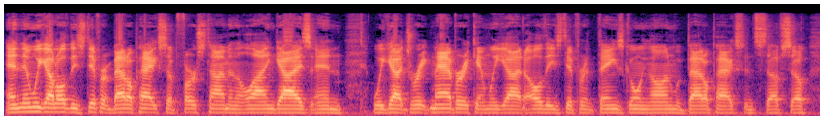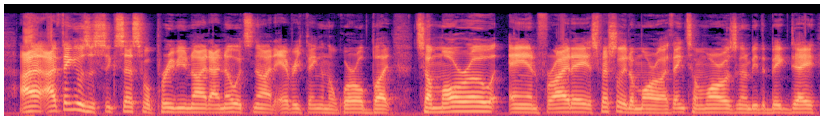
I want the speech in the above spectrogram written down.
And then we got all these different battle packs of first time in the line guys, and we got Drake Maverick, and we got all these different things going on with battle packs and stuff. So I, I think it was a successful preview night. I know it's not everything in the world, but tomorrow and Friday, especially tomorrow, I think tomorrow is going to be the big day,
